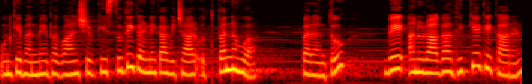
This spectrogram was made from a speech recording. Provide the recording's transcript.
उनके मन में भगवान शिव की स्तुति करने का विचार उत्पन्न हुआ, परंतु वे अनुरागाधिक्य के कारण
